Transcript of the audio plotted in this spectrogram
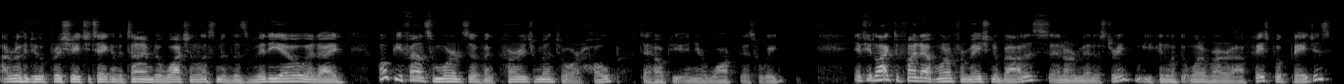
I really do appreciate you taking the time to watch and listen to this video, and I hope you found some words of encouragement or hope to help you in your walk this week. If you'd like to find out more information about us and our ministry, you can look at one of our uh, Facebook pages.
